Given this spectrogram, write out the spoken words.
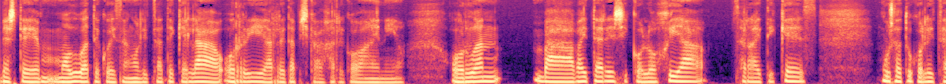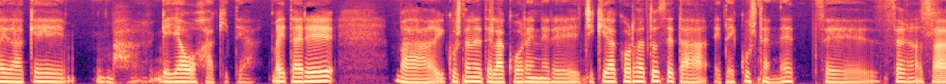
beste modu bateko izango litzatekela horri arreta pixka jarriko bagenio. Orduan, ba, baita ere psikologia, zergaitik ez, gustatuko litzaidake ba, gehiago jakitea. Baita ere, ba, ikusten detelako orain ere txikiak ordatoz eta eta ikusten dut. Ze, ze, za,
